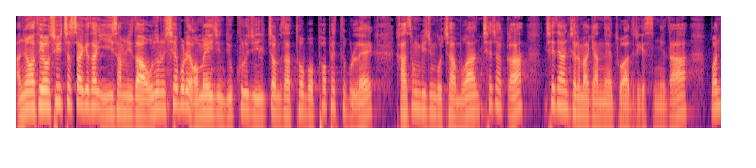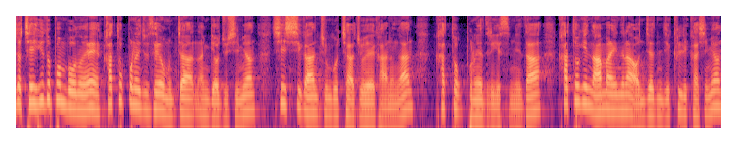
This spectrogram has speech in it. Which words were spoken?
안녕하세요. 스위차 싸게 사기 이이사입니다. 오늘은 쉐보레 어메이징 뉴크루즈 1.4 터보 퍼펙트 블랙 가성비 중고차 무한 최저가 최대한 저렴하게 안내 도와드리겠습니다. 먼저 제 휴대폰 번호에 카톡 보내주세요 문자 남겨주시면 실시간 중고차 조회 가능한 카톡 보내드리겠습니다. 카톡이 남아있느나 언제든지 클릭하시면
